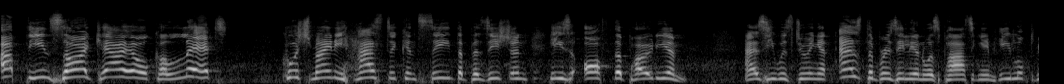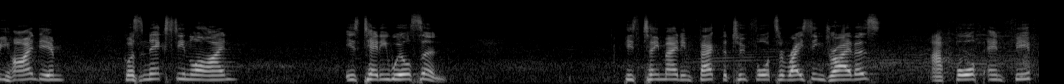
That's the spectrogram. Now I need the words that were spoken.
up the inside. Caio Collet Kush Maini has to concede the position. He's off the podium. As he was doing it, as the Brazilian was passing him, he looked behind him because next in line is Teddy Wilson. His teammate, in fact, the two Forza Racing drivers are fourth and fifth.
